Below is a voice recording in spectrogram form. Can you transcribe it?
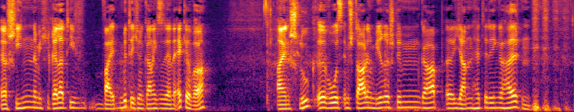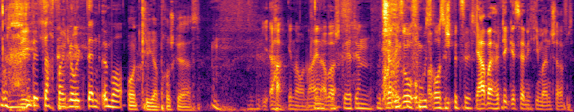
erschien, nämlich relativ weit mittig und gar nicht so sehr in der Ecke war, einschlug, äh, wo es im Stadion mehrere Stimmen gab, äh, Jan hätte den gehalten. das sagt man, glaube ich, dann immer. Und Kilian Pruschke erst. Ja, genau, nein, Ja, aber Boschke hat den mit wir so so, um- Fuß rausgespitzelt. Ja, aber Höttig ist ja nicht die Mannschaft.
